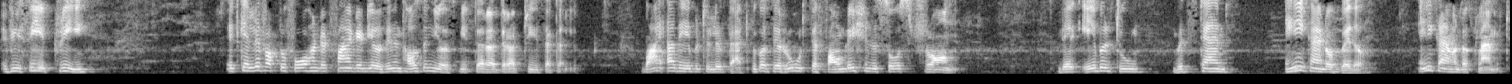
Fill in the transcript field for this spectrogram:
If you see a tree, it can live up to 400, 500 years, even 1000 years. There are, there are trees that are why are they able to live that? Because their roots, their foundation is so strong. They're able to withstand any kind of weather, any kind of climate,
